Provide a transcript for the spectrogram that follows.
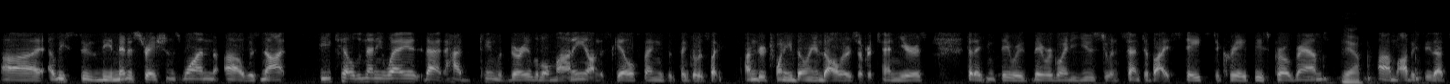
uh, at least through the administration's one, uh, was not detailed in any way. That had came with very little money on the scale of things. I think it was like under twenty billion dollars over ten years that I think they were they were going to use to incentivize states to create these programs. Yeah. Um, obviously, that's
